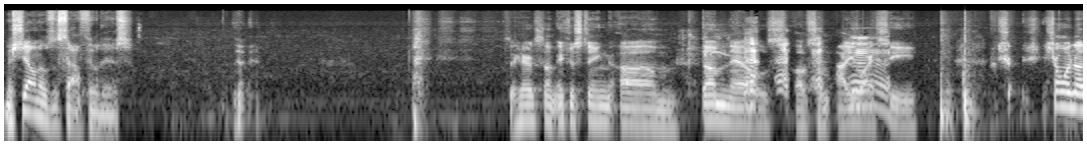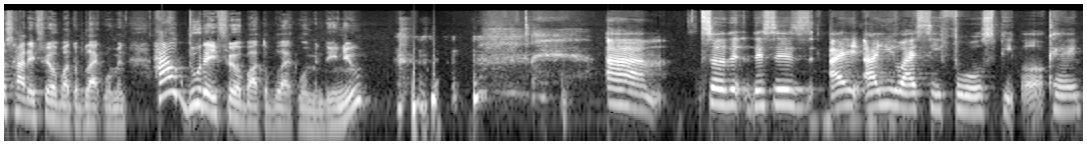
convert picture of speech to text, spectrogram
Michelle knows what Southfield is. So here's some interesting um, thumbnails of some IUIC sh- showing us how they feel about the black woman. How do they feel about the black woman? Do you? Um, so th- this is I IUIC fools people, okay?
